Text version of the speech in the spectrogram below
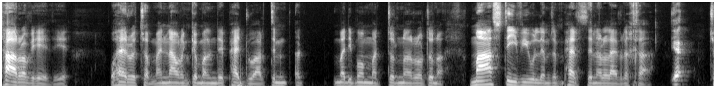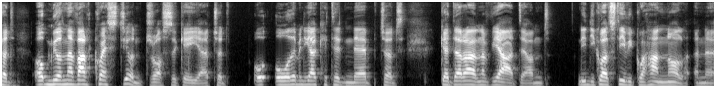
taro fi heddi, oherwydd, ti'n mae'n nawr yn gymal 14, dim, mae wedi bod yma diwrnod o diwrnod. Mae Stevie Williams yn perthyn ar y lefel ucha. Ie. Yeah. Twyd, o, mi oedd na far cwestiwn dros y geia, twyd, oedd e'n mynd i gael cytundeb, twyd, gyda'r anafiadau, ond ni wedi gweld Stevie gwahanol yn y,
